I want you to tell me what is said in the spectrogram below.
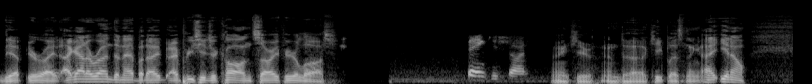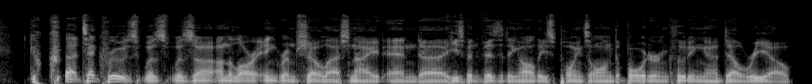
Yep, you're right. I got to run, Danette, but I, I appreciate your call and sorry for your loss. Thank you, Sean. Thank you, and uh, keep listening. I, you know, uh, Ted Cruz was was uh, on the Laura Ingraham show last night, and uh, he's been visiting all these points along the border, including uh, Del Rio.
